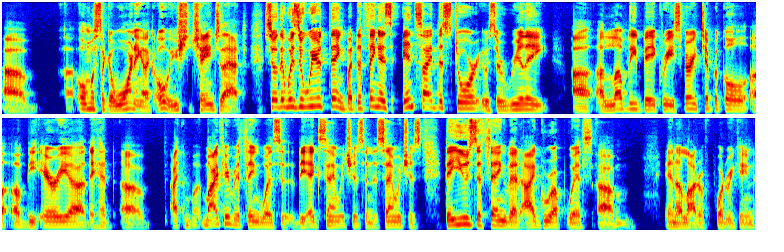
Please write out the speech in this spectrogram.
uh, uh, almost like a warning, like oh, you should change that. So there was a weird thing, but the thing is, inside the store, it was a really uh, a lovely bakery. It's very typical of the area. They had. I, my favorite thing was the egg sandwiches and the sandwiches. They used a thing that I grew up with um, in a lot of Puerto Rican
